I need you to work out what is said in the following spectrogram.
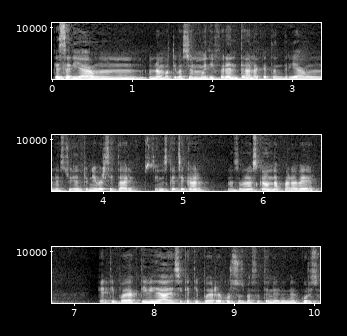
que sería una motivación muy diferente a la que tendría un estudiante universitario. Entonces tienes que checar más o menos qué onda para ver qué tipo de actividades y qué tipo de recursos vas a tener en el curso.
